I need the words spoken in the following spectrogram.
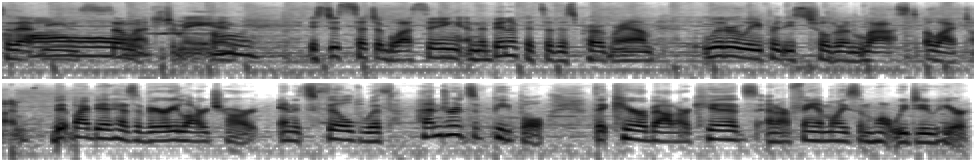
So that means so oh. much to me. Oh. And it's just such a blessing, and the benefits of this program literally for these children last a lifetime. Bit by Bit has a very large heart, and it's filled with hundreds of people that care about our kids and our families and what we do here.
